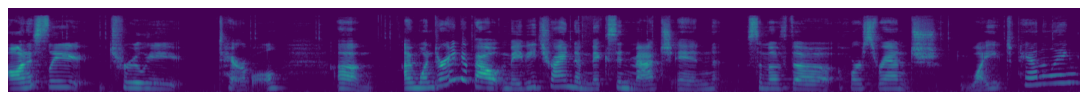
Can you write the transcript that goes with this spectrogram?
honestly, truly terrible. Um, I'm wondering about maybe trying to mix and match in some of the Horse Ranch white paneling.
